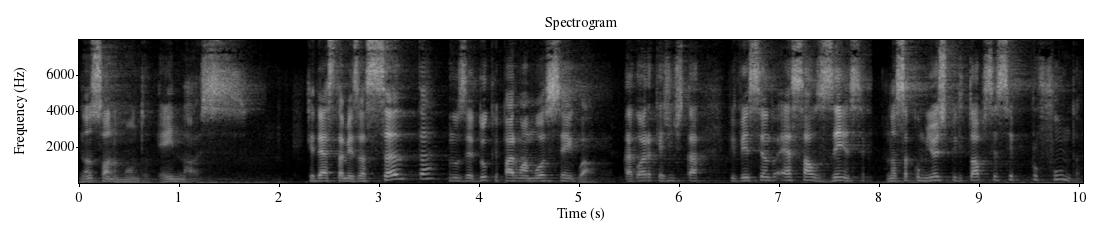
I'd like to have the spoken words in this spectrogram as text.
não só no mundo, em nós. Que desta mesa santa nos eduque para um amor sem igual. Agora que a gente está vivenciando essa ausência, nossa comunhão espiritual precisa ser profunda,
